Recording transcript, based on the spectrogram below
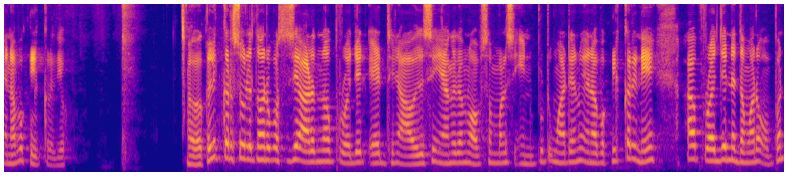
એના પર ક્લિક કરી દો હવે ક્લિક કરશો એટલે તમારી પાસે છે, આ રીતનો પ્રોજેક્ટ એડ થઈને આવે છે, અહીંયા આગળ તમને ઓપ્શન મળશે ઇનપુટ માટેનું, એના પર ક્લિક કરીને આ પ્રોજેક્ટને તમારે ઓપન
